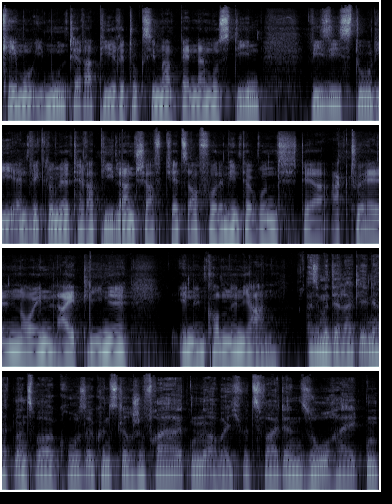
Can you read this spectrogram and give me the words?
Chemoimmuntherapie, Rituximab, Bendamustine. Wie siehst du die Entwicklung der Therapielandschaft jetzt auch vor dem Hintergrund der aktuellen neuen Leitlinie in den kommenden Jahren? Also mit der Leitlinie hat man zwar große künstlerische Freiheiten, aber ich würde es weiterhin so halten,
